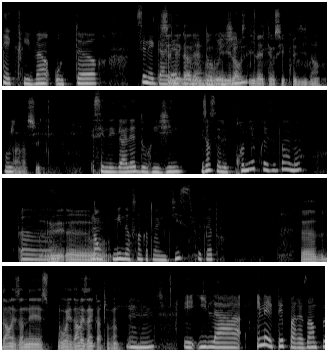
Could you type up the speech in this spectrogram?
écrivain, auteur sénégalais, d'origine. Oui, il a été aussi président oui. à la suite. Sénégalais d'origine. Disons, c'est le premier président, non? Euh, euh, non, 1990 peut-être. Euh, dans les années, ouais, dans les années 80. Mhm. Et il a, il a été par exemple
